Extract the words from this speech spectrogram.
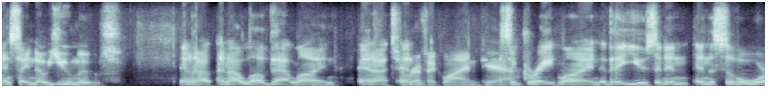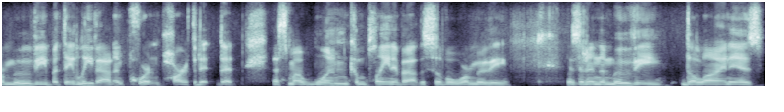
and say no, you move and I and I love that line. And I terrific and line. Yeah, it's a great line. They use it in in the Civil War movie, but they leave out an important part that it, that that's my one complaint about the Civil War movie, is that in the movie the line is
